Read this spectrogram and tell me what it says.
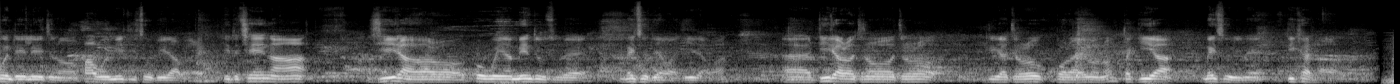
ဝင်တေးလေးကျွန်တော်ပါဝင်ပြီးတည်ဆိုပေးတာပါတယ်ဒီတချင်းကရေးတာကတော့ကိုဝင်ရမင်းသူဆိုတဲ့မိတ်ဆွေတယောက်ကရေးတာပါအဲဒီတာတော့ကျွန်တော်ကျွန်တော်ဒီကကျွန်တော်တို့ပေါ်လာရေပေါ့နော်တကီးကမိတ်ဆွေတွေနဲ့တီးခတ်ထားတာပါမ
